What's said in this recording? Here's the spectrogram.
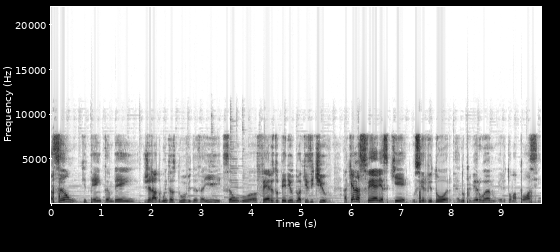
ação que tem também gerado muitas dúvidas aí são as férias do período aquisitivo. Aquelas férias que o servidor, eh, no primeiro ano, ele toma posse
